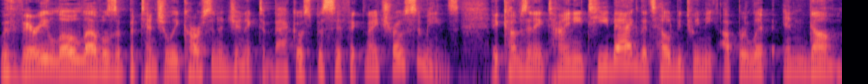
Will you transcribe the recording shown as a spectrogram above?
with very low levels of potentially carcinogenic tobacco specific nitrosamines. It comes in a tiny tea bag that's held between the upper lip and gum.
